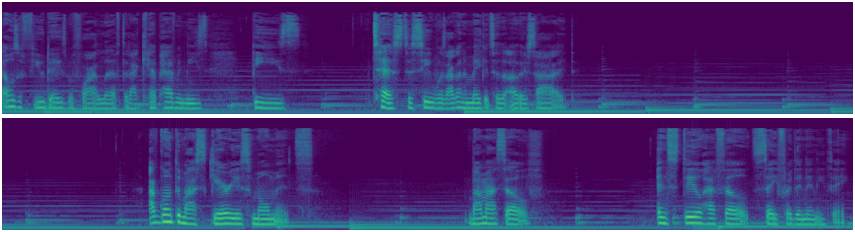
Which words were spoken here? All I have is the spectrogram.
That was a few days before I left that I kept having these these test to see was I going to make it to the other side. I've gone through my scariest moments by myself and still have felt safer than anything.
